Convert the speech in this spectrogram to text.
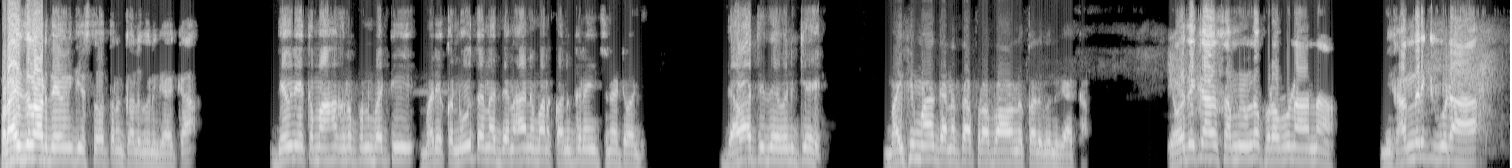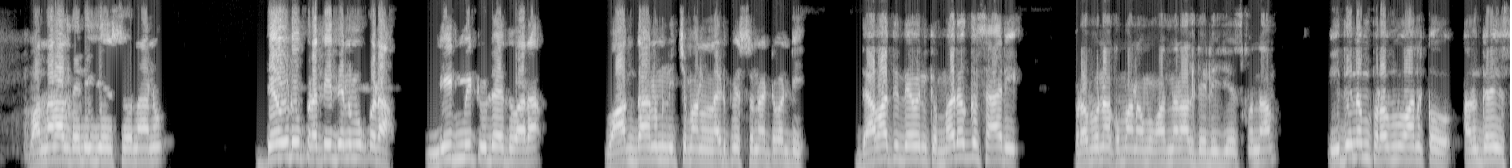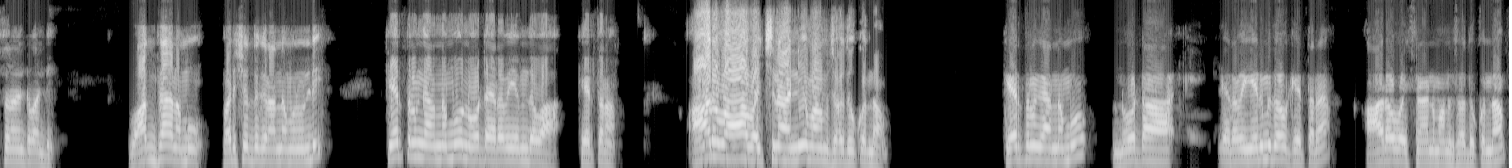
ప్రైజ్లాడు దేవునికి స్తోత్రం కలుగుని గాక. దేవుని యొక్క మహాకృపను బట్టి మరి యొక్క నూతన దినాన్ని మనకు అనుగ్రహించినటువంటి దేవాతి దేవునికి మహిమ ఘనత ప్రభావం కలుగుని గాక. యువతికాల సమయంలో ప్రభు నాన్న మీకు అందరికీ కూడా వందనాలు తెలియజేస్తున్నాను. దేవుడు ప్రతి దినము కూడా లీడ్ మీ టుడే ద్వారా వాగ్దానం నుంచి మనల్ని నడిపిస్తున్నటువంటి దేవాతి దేవునికి మరొకసారి ప్రభునకు మనం వందనాలు తెలియజేసుకుందాం. ఈ దినం ప్రభు మనకు అనుగ్రహిస్తున్నటువంటి వాగ్దానము పరిశుద్ధ గ్రంథము నుండి కీర్తన గ్రంథము నూట ఇరవై ఎనిమిదవ కీర్తన. ఆరవ వచనాన్ని మనం చదువుకుందాం. కీర్తన గ్రంథము నూట ఇరవై ఎనిమిదవ కీర్తన ఆరో వచనాన్ని మనం చదువుకుందాం.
